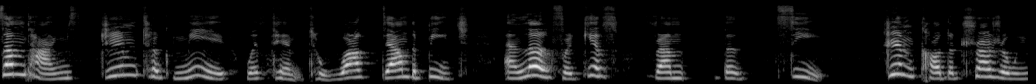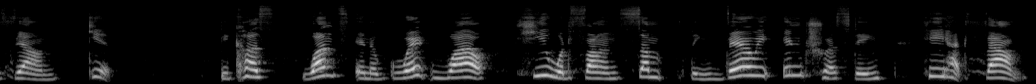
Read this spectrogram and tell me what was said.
Sometimes Jim took me with him to walk down the beach and look for gifts from the sea. Jim called the treasure we found gift because once in a great while he would find something very interesting. He had found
